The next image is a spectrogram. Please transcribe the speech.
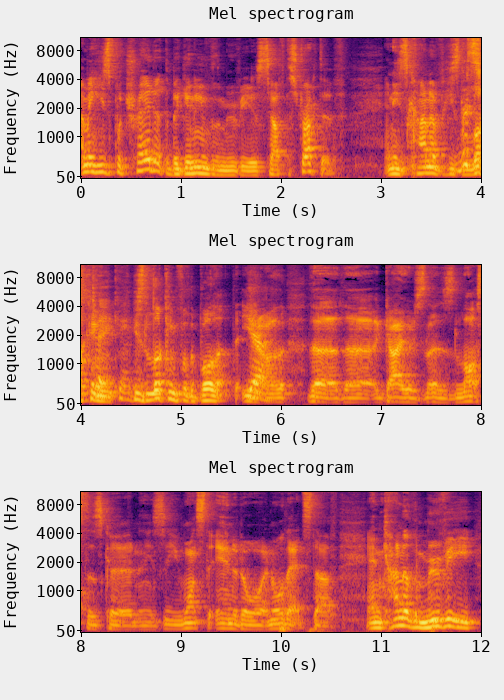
I mean, he's portrayed at the beginning of the movie as self-destructive, and he's kind of he's looking he's looking for the bullet. You Yeah. know, the the guy who's has lost his kid and he's, he wants to end it all and all that stuff. And kind of the movie.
